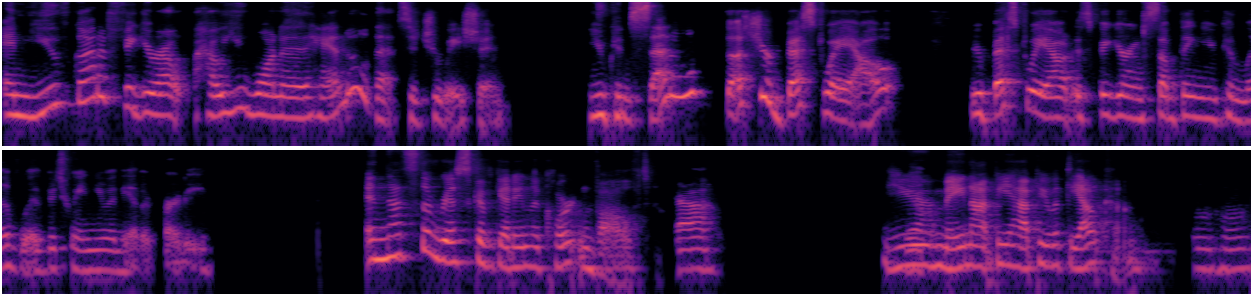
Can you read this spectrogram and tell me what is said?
And you've got to figure out how you want to handle that situation. You can settle, that's your best way out. Your best way out is figuring something you can live with between you and the other party. And that's the risk of getting the court involved. Yeah you yeah. may not be happy with the outcome. Mm-hmm.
